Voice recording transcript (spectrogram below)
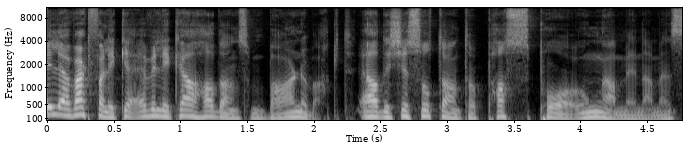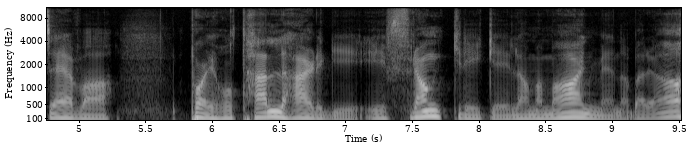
ville i hvert fall ikke jeg ville ikke ha hatt han som barnevakt. Jeg hadde ikke satt han til å passe på ungene mine mens jeg var på ei hotellhelg i, i Frankrike i lag med mannen min. og bare, ja,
